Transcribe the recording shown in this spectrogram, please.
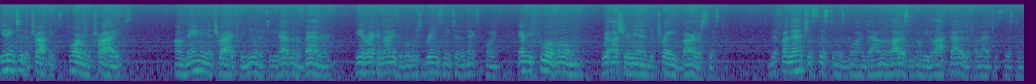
getting to the tropics, forming tribes, um, naming a tribe for unity, having a banner, being recognizable, which brings me to the next point. Every full moon, we're ushering in the trade barter system. The financial system is going down, and a lot of us is going to be locked out of the financial system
